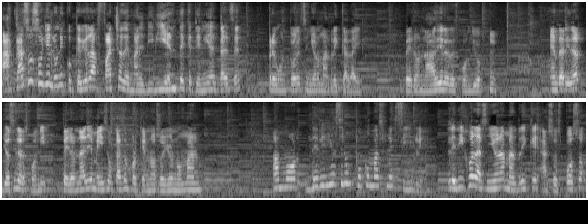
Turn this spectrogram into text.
¿Acaso soy el único que vio la facha de malviviente que tenía el tal Seth? preguntó el señor Manrique al aire. Pero nadie le respondió. en realidad yo sí le respondí, pero nadie me hizo caso porque no soy un humano. Amor, debería ser un poco más flexible, le dijo la señora Manrique a su esposo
